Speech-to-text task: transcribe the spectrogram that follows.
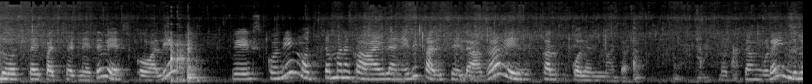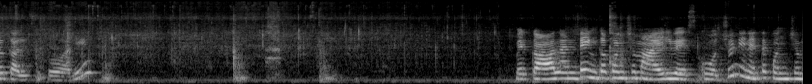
దోసకాయ పచ్చడిని అయితే వేసుకోవాలి. వేసుకొని మొత్తం మనకు ఆయిల్ అనేది కలిసేలాగా వే కలుపుకోవాలన్నమాట. మొత్తం కూడా ఇందులో కలుసుకోవాలి మీరు కావాలంటే ఇంకా కొంచెం ఆయిల్ వేసుకోవచ్చు. నేనైతే కొంచెం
